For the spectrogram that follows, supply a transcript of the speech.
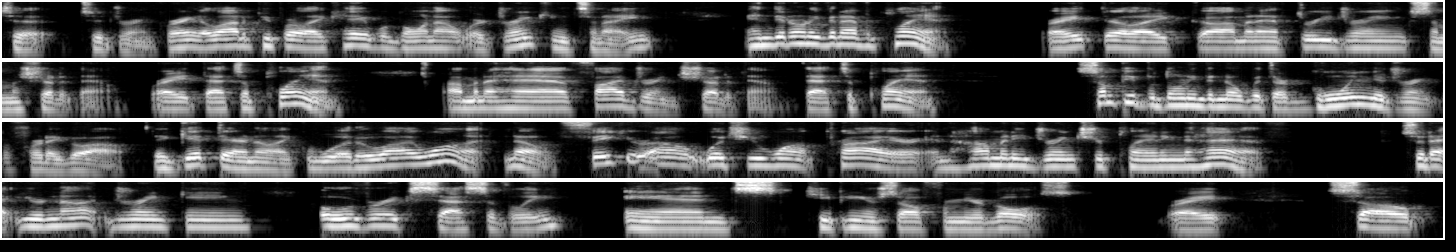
to, to drink, right? A lot of people are like, hey, we're going out, we're drinking tonight, and they don't even have a plan, right? They're like, uh, I'm going to have three drinks, I'm going to shut it down, right? That's a plan. I'm going to have five drinks, shut it down. That's a plan. Some people don't even know what they're going to drink before they go out. They get there and they're like, what do I want? No, figure out what you want prior and how many drinks you're planning to have so that you're not drinking over excessively and keeping yourself from your goals, right? So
